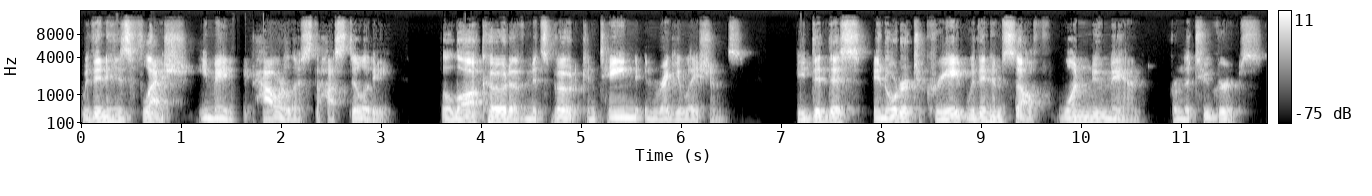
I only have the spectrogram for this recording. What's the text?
Within his flesh, he made powerless the hostility, the law code of mitzvot contained in regulations. He did this in order to create within himself one new man from the two groups,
